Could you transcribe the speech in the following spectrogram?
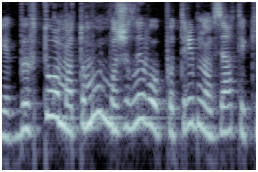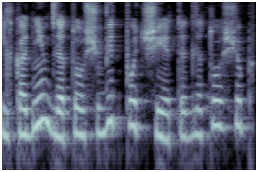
якби втома, тому, можливо, потрібно взяти кілька днів для того, щоб відпочити, для того, щоб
